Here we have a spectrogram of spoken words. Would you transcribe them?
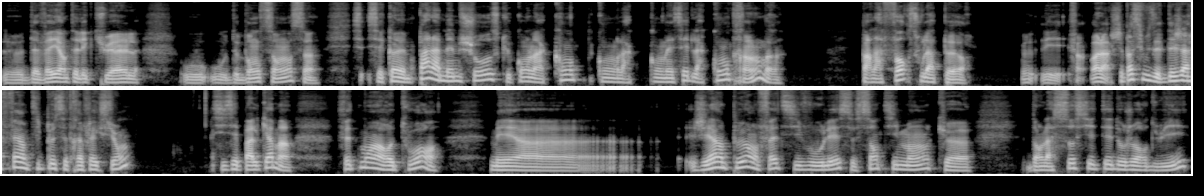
d'éveil intellectuel ou, de bon sens, c'est quand même pas la même chose que qu'on la, qu'on essaie de la contraindre par la force ou la peur. Et, enfin, voilà, je sais pas si vous avez déjà fait un petit peu cette réflexion. Si c'est pas le cas, ben, faites-moi un retour. Mais j'ai un peu, en fait, si vous voulez, ce sentiment que dans la société d'aujourd'hui,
